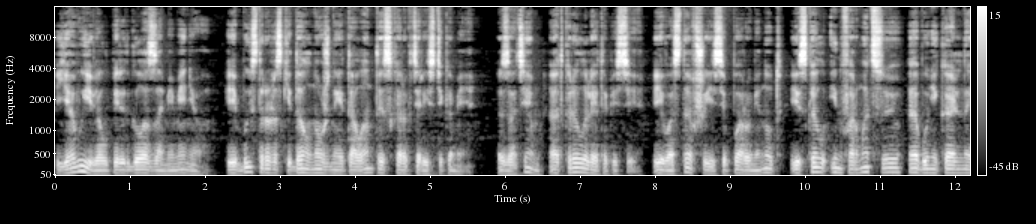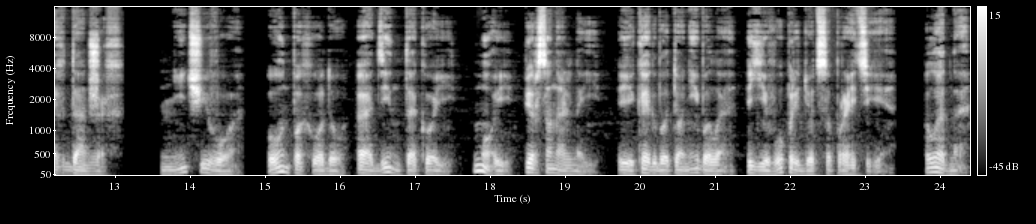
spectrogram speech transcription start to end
я вывел перед глазами меню и быстро раскидал нужные таланты с характеристиками. Затем открыл летописи и в оставшиеся пару минут искал информацию об уникальных данжах. Ничего. Он, походу, один такой. Мой, персональный. И как бы то ни было, его придется пройти. Ладно,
